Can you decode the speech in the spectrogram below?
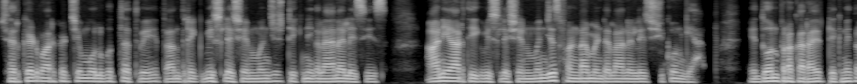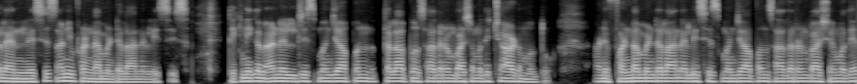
शर्केट मार्केटची मूलभूत तत्त्वे, तांत्रिक विश्लेषण म्हणजेच टेक्निकल ॲनालिसिस आणि आर्थिक विश्लेषण म्हणजेच फंडामेंटल ॲनालिसिस शिकून घ्या. हे दोन प्रकार आहेत टेक्निकल ॲनालिसिस आणि फंडामेंटल ॲनालिसिस. टेक्निकल ॲनालिसिस म्हणजे आपण त्याला आपण साधारण भाषेमध्ये चार्ट म्हणतो आणि फंडामेंटल ॲनालिसिस म्हणजे आपण साधारण भाषेमध्ये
